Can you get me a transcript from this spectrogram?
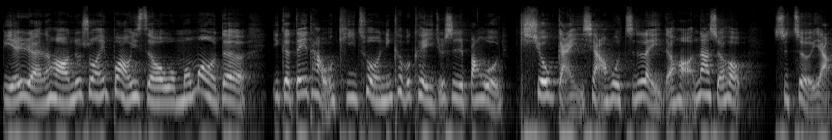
别人哈，就说哎，不好意思哦，我某某的一个 data 我 key 错，你可不可以就是帮我修改一下或之类的哈？那时候是这样。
